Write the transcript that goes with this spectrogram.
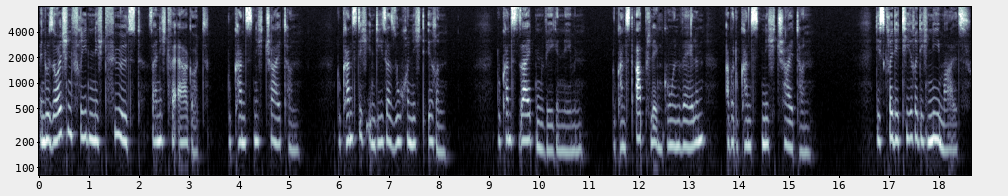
Wenn du solchen Frieden nicht fühlst, sei nicht verärgert. Du kannst nicht scheitern. Du kannst dich in dieser Suche nicht irren. Du kannst Seitenwege nehmen. Du kannst Ablenkungen wählen, aber du kannst nicht scheitern. Diskreditiere dich niemals.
